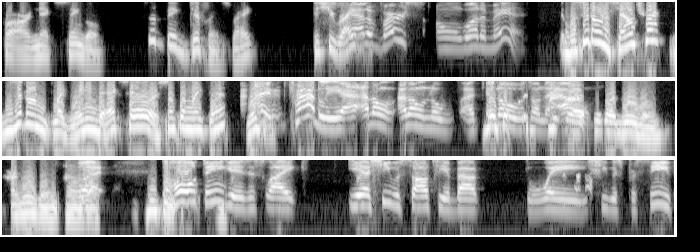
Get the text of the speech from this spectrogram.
for our next single. It's a big difference, right? Did she She write? had a verse on "What a Man." was it on a soundtrack? Was it on like Waiting to Exhale or something like that? I, probably. I, I don't. I don't know. I, I know it was on the album, Or Google. Or Google. uh, but the whole thing is, it's like, yeah, she was salty about the way she was perceived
